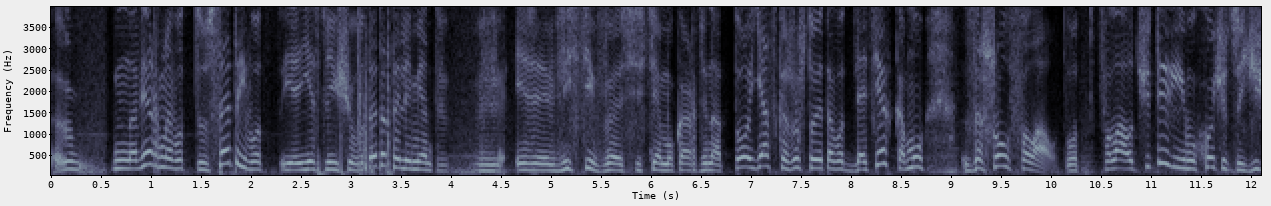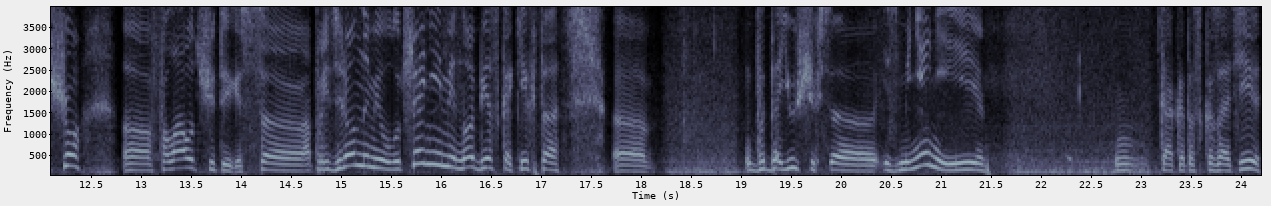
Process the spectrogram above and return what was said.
э, наверное, вот с этой вот, если еще вот этот элемент ввести в систему координат, то я скажу, что это вот для тех, кому зашел Fallout. Вот Fallout 4, ему хочется еще э, Fallout 4 с э, определенными улучшениями, но без каких-то э, выдающихся изменений и как это сказать, и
